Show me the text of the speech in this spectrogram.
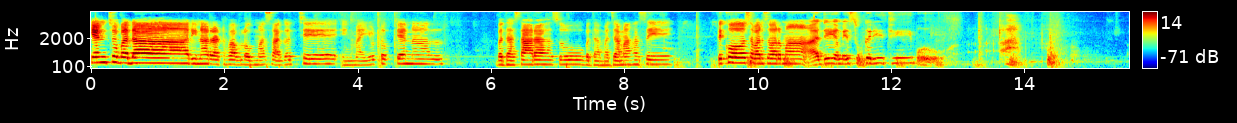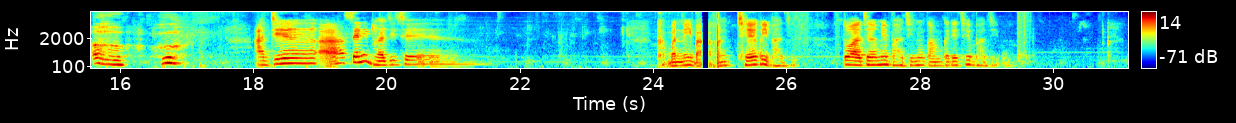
કેમ છો બધા? રીના રાઠવા બ્લોગમાં સ્વાગત છે ઇન માય યુટ્યુબ ચેનલ બધા સારા હશો, બધા મજામાં હશે? દેખો, સવાર સવારમાં આજે અમે શું કરીએ છીએ? બહુ આજે આ શેની ભાજી છે? ખબર નહીં બા પણ છે કઈ ભાજી? તો આજે અમે ભાજીનું કામ કરીએ છીએ, ભાજી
